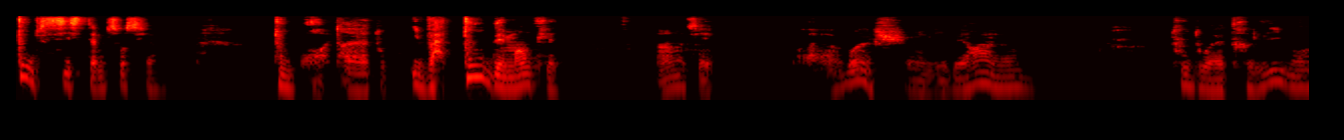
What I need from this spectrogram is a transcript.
tout système social. Tout retraite, tout. il va tout démanteler. Hein, c'est, ah ouais, je suis un libéral. Hein. Tout doit être libre.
